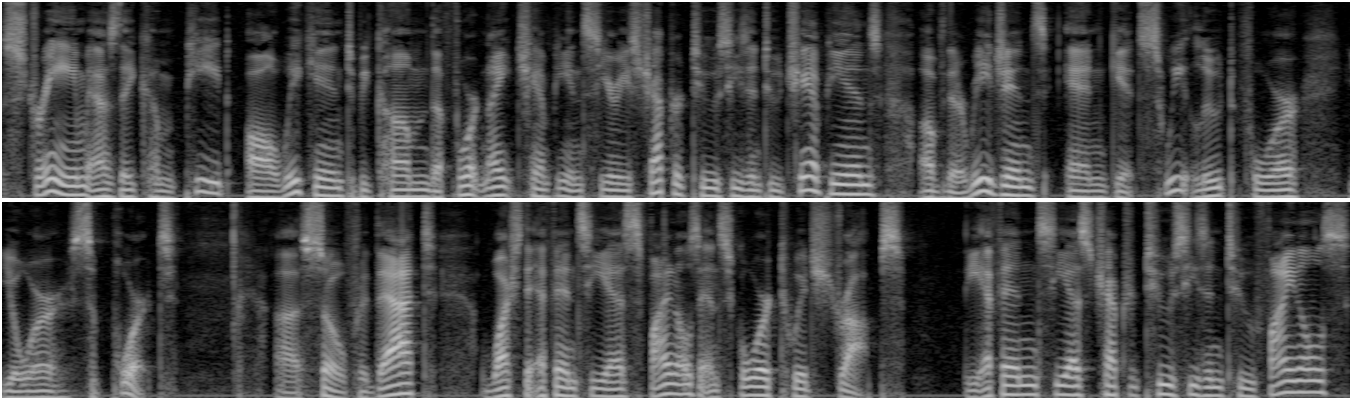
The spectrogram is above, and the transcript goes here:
stream as they compete all weekend to become the Fortnite Champion Series Chapter 2 Season 2 champions of their regions and get sweet loot for your support. Uh, so, for that, watch the FNCS finals and score Twitch drops. The FNCS Chapter 2 Season 2 finals,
